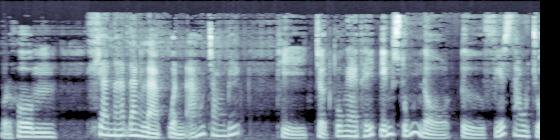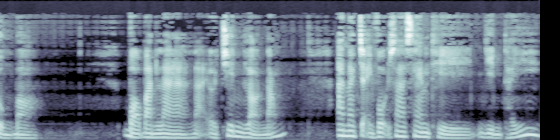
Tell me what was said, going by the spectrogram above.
Một hôm, khi Anna đang là quần áo trong bếp, thì chợt cô nghe thấy tiếng súng nổ từ phía sau chuồng bò. Bò bàn là lại ở trên lò nóng. Anna chạy vội ra xem thì nhìn thấy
